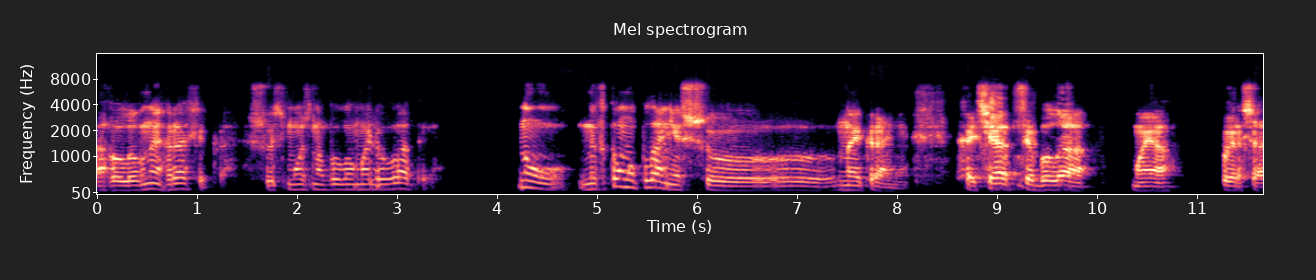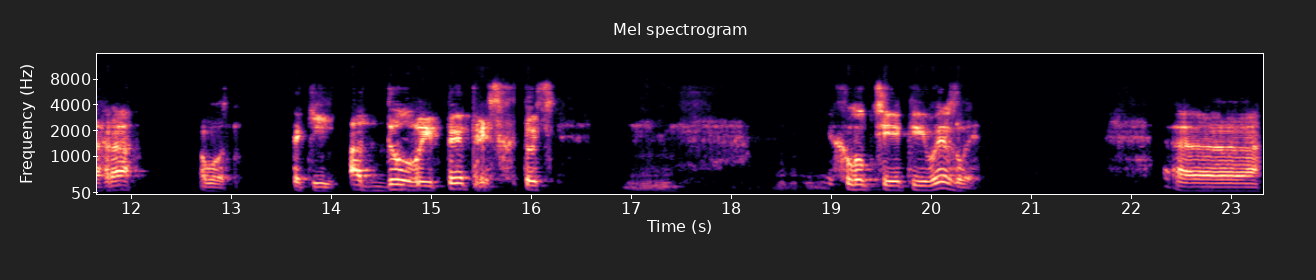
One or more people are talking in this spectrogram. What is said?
А головне графіка, щось можна було малювати. Ну, не в тому плані, що на екрані. Хоча це була моя перша гра, от, такий адовий тетріс, хтось, хлопці, які везли, е,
